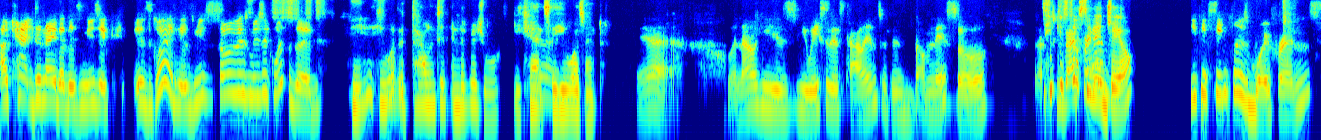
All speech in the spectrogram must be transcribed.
I can't deny that his music is good. His music, some of his music was good. He he was a talented individual. You can't yeah. say he wasn't. Yeah, but now he's he wasted his talents with his dumbness. So he can still sing in jail. He can sing for his boyfriends.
